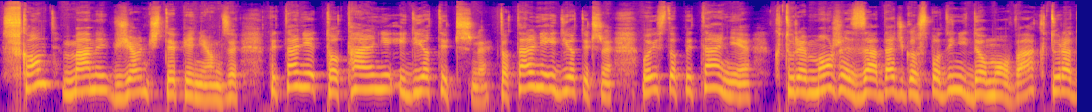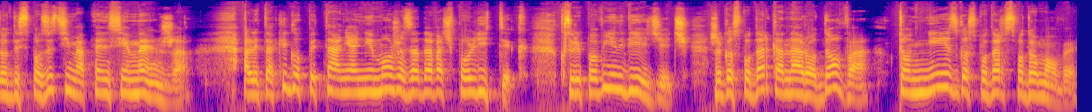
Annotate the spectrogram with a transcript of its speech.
Skąd mamy wziąć te pieniądze? Pytanie totalnie idiotyczne, totalnie idiotyczne, bo jest to pytanie, które może zadać gospodyni domowa, która do dyspozycji ma pensję męża. Ale takiego pytania nie może zadawać polityk, który powinien wiedzieć, że gospodarka narodowa to nie jest gospodarstwo domowe.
